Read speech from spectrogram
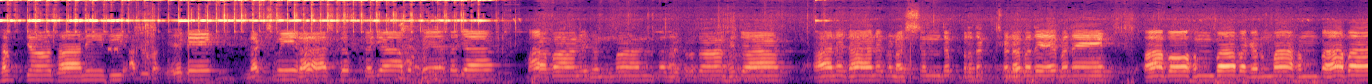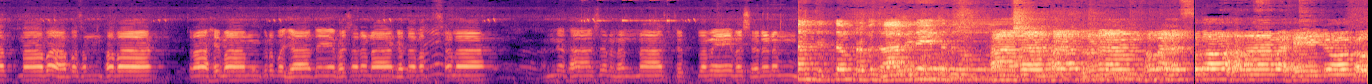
सब्जोसानीति अभिवकेते लक्ष्मीराष्ट्रस्तया मुखेतया मापानि जन्मान्तधकृतानि च तानि तानि प्रणश्यन्त प्रदक्षिणपदे पदे। पापोऽहं पापकर्माहं पापात्मा पापसम्भव। त्राहि माँ कृपया देव शरणागतवत्सल। अन्यथा शरणं चित्तं योगो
